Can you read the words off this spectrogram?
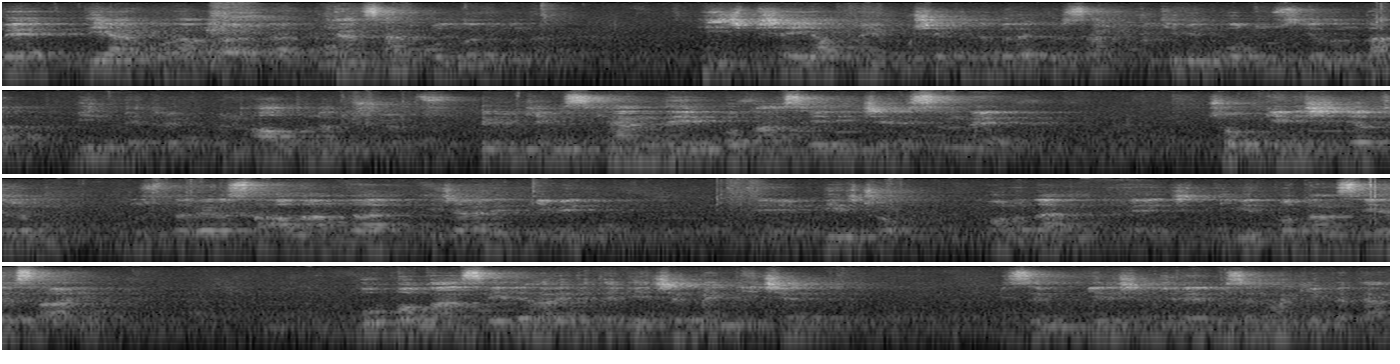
ve diğer oranlarda kentsel kullanımını hiçbir şey yapmayı bu şekilde bırakırsak 2030 yılında 1000 metreküpün altına düşüyoruz. Ülkemiz kendi potansiyeli içerisinde çok geniş yatırım, uluslararası alanda ticaret gibi e, birçok konuda e, ciddi bir potansiyele sahip. Bu potansiyeli harekete geçirmek için bizim girişimcilerimizin hakikaten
